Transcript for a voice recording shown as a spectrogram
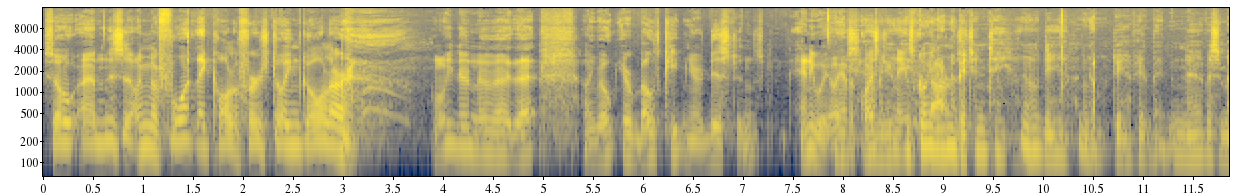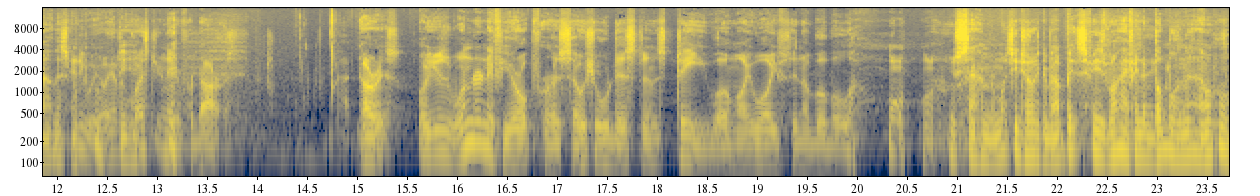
So, um, this is I'm a what they call a first-time caller. we didn't know about that. I hope you're both keeping your distance. Anyway, I have a question here He's for going on a bit, isn't he? Oh dear. Oh dear, I feel a bit nervous about this one. Anyway, oh, I have dear. a question here for Doris. Doris, I was wondering if you're up for a social distance tea while my wife's in a bubble. Oh, Simon, what's he talking about? Bits of his wife in a bubble now. Oh,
